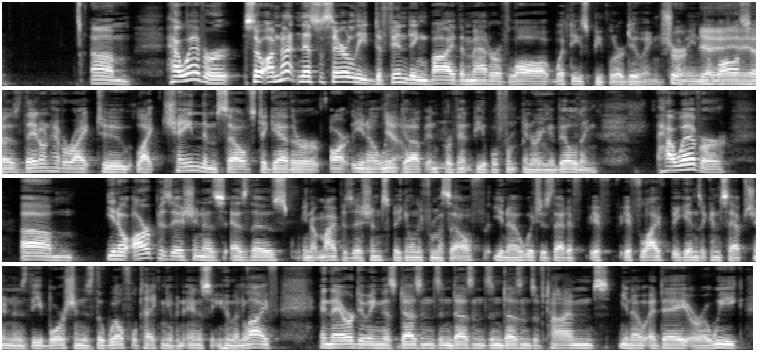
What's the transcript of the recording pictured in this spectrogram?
Um, however, so I'm not necessarily defending by the matter of law what these people are doing. Sure. I mean, Yeah, the yeah, law yeah, yeah. says they don't have a right to like chain themselves together or, you know, link Yeah. up and prevent people from entering a building. however, um, you know, our position as as those, you know, my position, speaking only for myself, you know, which is that if if if life begins at conception, as the abortion is the willful taking of an innocent human life, and they are doing this dozens and dozens and dozens of times, you know, a day or a week,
